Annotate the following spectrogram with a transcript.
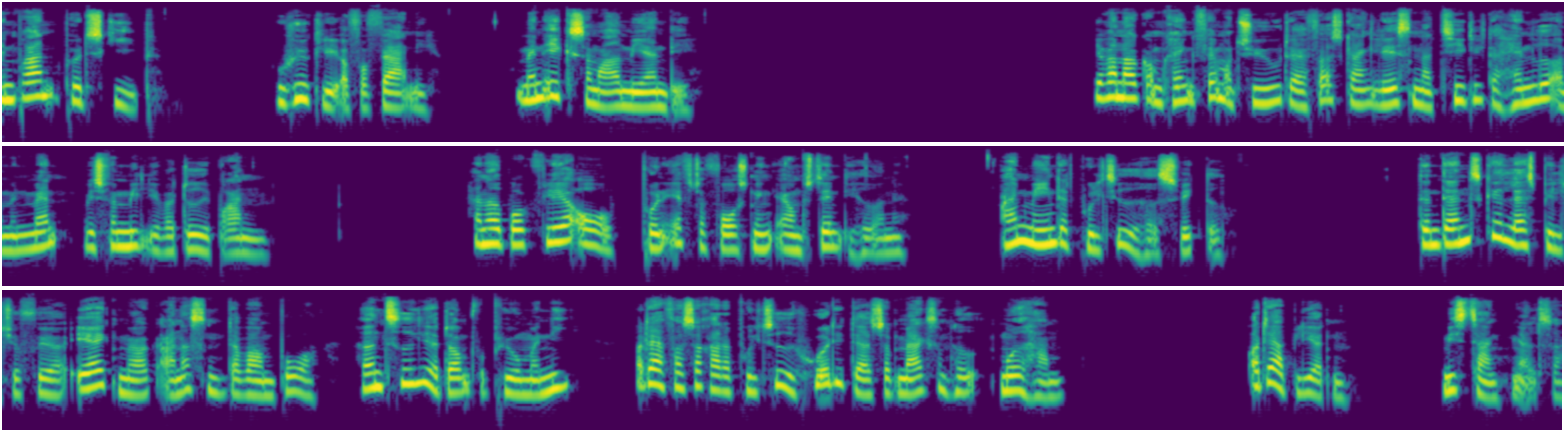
En brand på et skib. Uhyggelig og forfærdelig. Men ikke så meget mere end det. Jeg var nok omkring 25, da jeg første gang læste en artikel, der handlede om en mand, hvis familie var død i branden. Han havde brugt flere år på en efterforskning af omstændighederne, og han mente, at politiet havde svigtet. Den danske lastbilchauffør Erik Mørk Andersen, der var ombord, havde en tidligere dom for pyromani, og derfor så retter politiet hurtigt deres opmærksomhed mod ham. Og der bliver den. Mistanken altså.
